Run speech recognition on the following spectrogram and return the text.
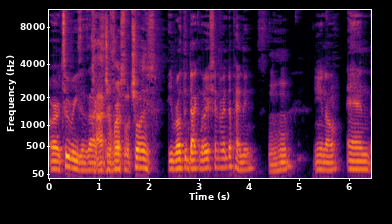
or two reasons. Actually. controversial choice. He wrote the Declaration of Independence. Mm-hmm. You know, and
